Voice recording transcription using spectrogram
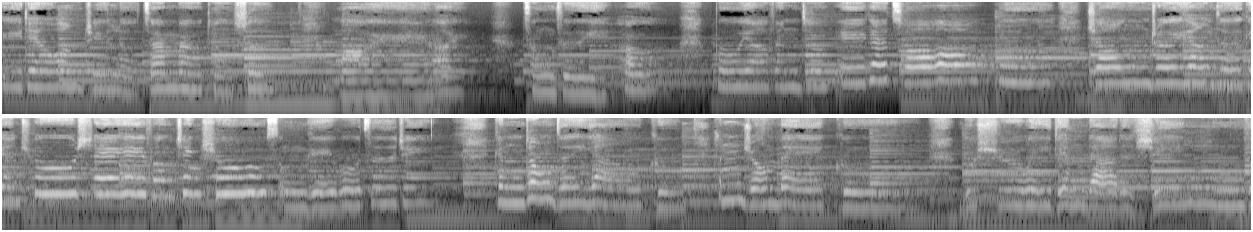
一点忘记了怎么投诉。来来，从此以后不要犯同一个错误。将这样的感触写一封情书，送给我自己。感动的要哭，很久没哭，不是为天大的幸福。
